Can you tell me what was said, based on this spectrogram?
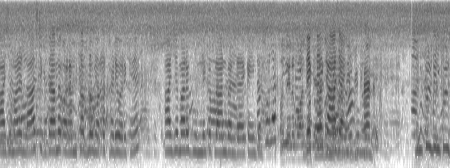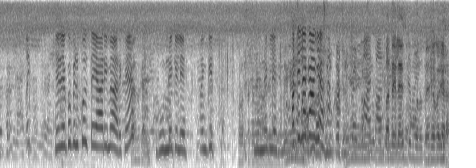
आज हमारा लास्ट एग्ज़ाम है और हम सब लोग यहाँ पर खड़े हो रखे हैं। आज हमारा घूमने का प्लान बन रहा है कहीं पे। देखते हैं कहाँ जाएँगे घूमने। बिल्कुल बिल्कुल। ये देखो बिल्कुल तैयारी में आ रखे हैं घूमने के लिए। अंकित घूमने के लिए। पतीला कहाँ गया? पतेला इसको बोलते हैं।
